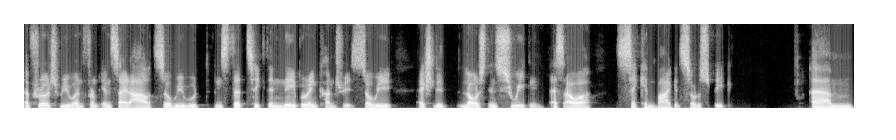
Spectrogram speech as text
approach, we went from inside out. So we would instead take the neighboring countries. So we actually launched in Sweden as our second market, so to speak. Um,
